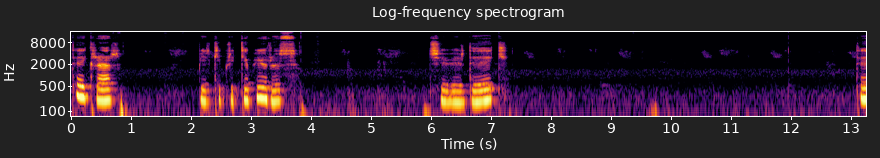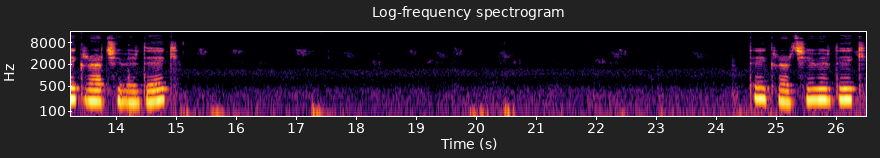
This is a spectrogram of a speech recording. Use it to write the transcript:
Tekrar bir kiprik yapıyoruz. Çevirdik. Tekrar çevirdik. Tekrar çevirdik.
